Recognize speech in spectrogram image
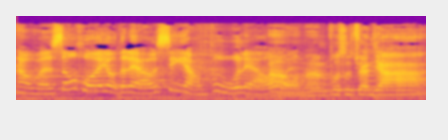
那我们生活有的聊，信仰不无聊。啊，我们不是专家，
